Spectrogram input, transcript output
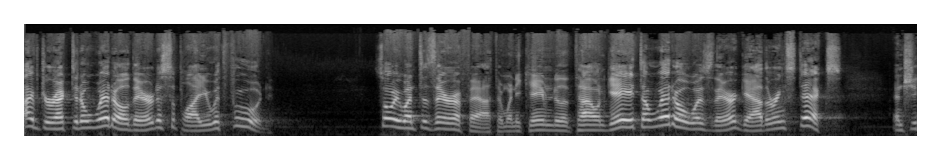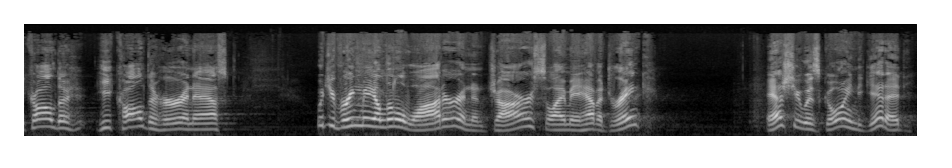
I've directed a widow there to supply you with food. So he went to Zarephath, and when he came to the town gate, a widow was there gathering sticks. And she called to, he called to her and asked, would you bring me a little water in a jar so I may have a drink? As she was going to get it,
